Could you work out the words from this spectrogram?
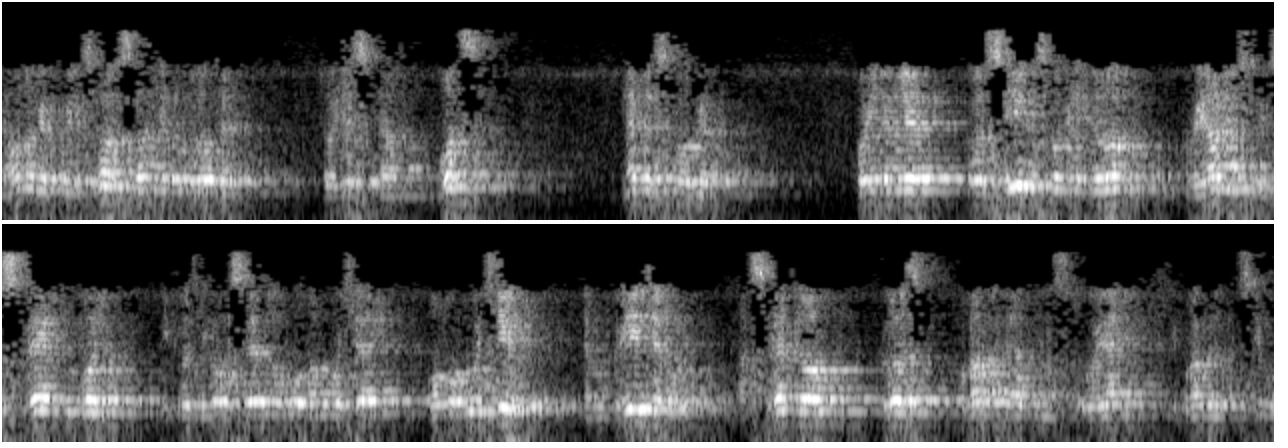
na onoga koji je svoj svake dobrote, to jest na Otca nebeskoga, koji nam je kroz Sina svoga jednorodnog projavio svoju svetu volju i kroz njegovo sveto obamoćenje omogućio da mu priđemo, a sve to kroz blagodatno strojanje i blagodatnu silu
